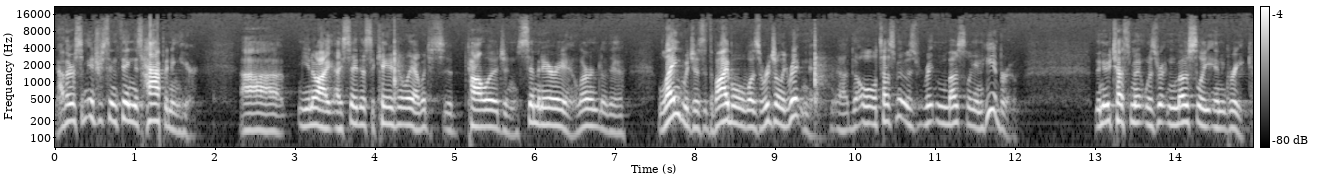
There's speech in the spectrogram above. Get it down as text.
Now, there are some interesting things happening here. Uh, you know, I, I, say this occasionally. I went to college and seminary and learned the languages that the Bible was originally written in. Uh, the Old Testament was written mostly in Hebrew, the New Testament was written mostly in Greek.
